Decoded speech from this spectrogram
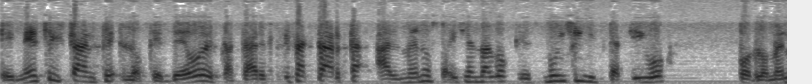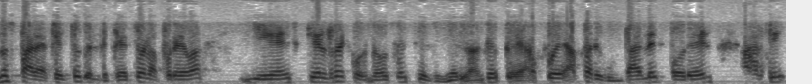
En este instante lo que debo destacar es que esa carta al menos está diciendo algo que es muy significativo por lo menos para efectos del decreto de la prueba, y es que él reconoce que el señor Iván Cepeda fue a preguntarle por él hace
